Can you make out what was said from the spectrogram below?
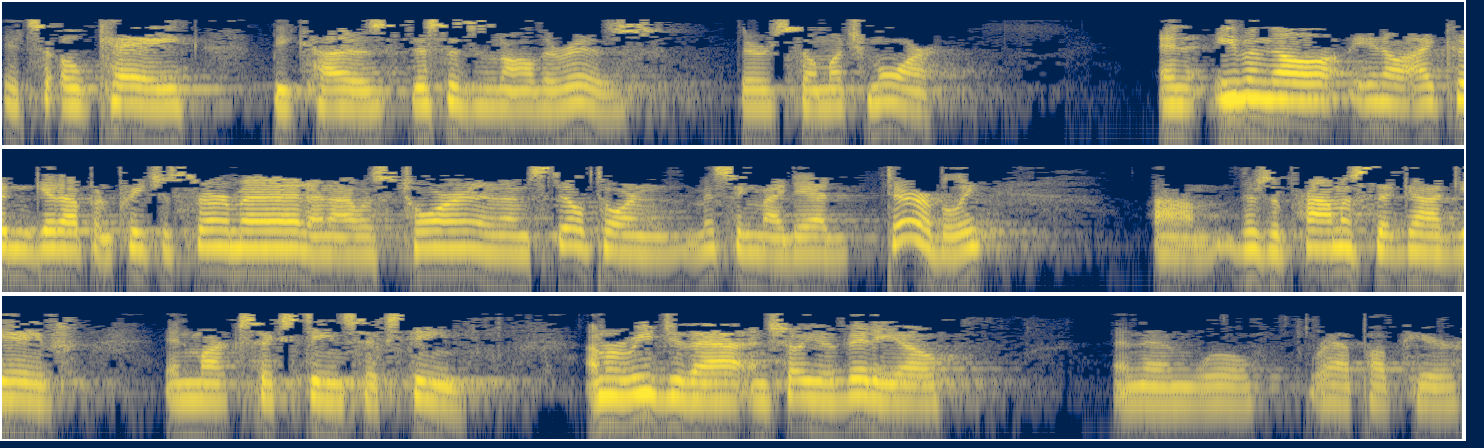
it's okay because this isn't all there is. There's so much more. And even though, you know, I couldn't get up and preach a sermon and I was torn and I'm still torn, missing my dad terribly, um, there's a promise that God gave in Mark 16, 16. I'm going to read you that and show you a video and then we'll wrap up here.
